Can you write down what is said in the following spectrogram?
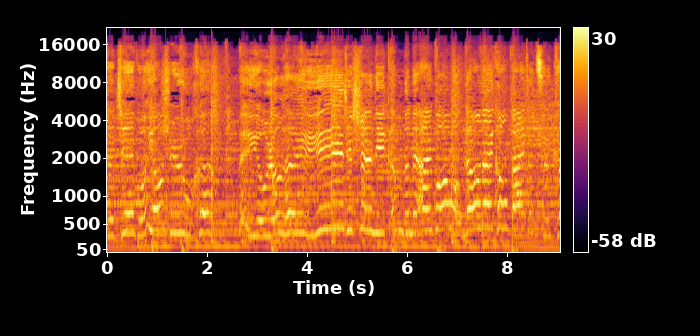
可结果又是如何？没有任何意义。其实你根本没爱过我，脑袋空白在此刻。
